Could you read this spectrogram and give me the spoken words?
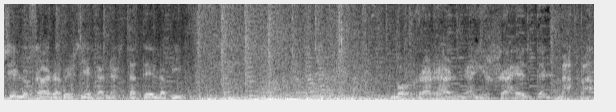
Si los árabes llegan hasta Tel Aviv, borrarán a Israel del mapa.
